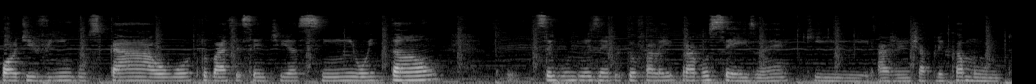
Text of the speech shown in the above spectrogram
pode vir buscar, o outro vai se sentir assim, ou então, segundo o exemplo que eu falei para vocês, né, que a gente aplica muito,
